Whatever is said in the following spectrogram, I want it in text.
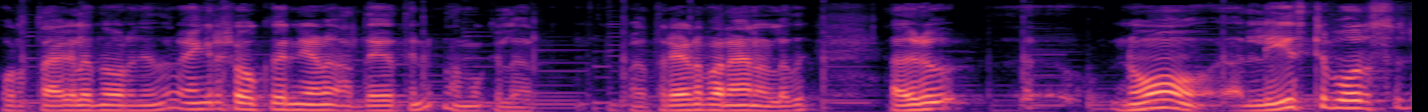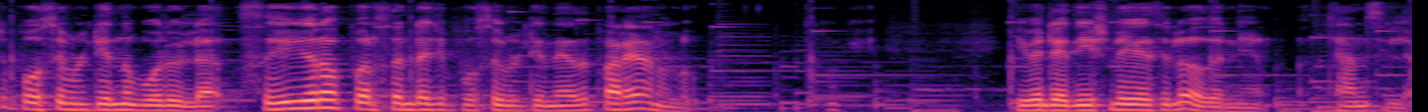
പുറത്താകലെന്ന് പറഞ്ഞത് ഭയങ്കര ഷോക്ക് തന്നെയാണ് അദ്ദേഹത്തിന് നമുക്കെല്ലാവർക്കും. അപ്പോൾ അത്രയാണ് പറയാനുള്ളത്. അതൊരു നോ ലീസ്റ്റ് പോസിറ്റ് പോസിബിലിറ്റി എന്ന് പോലുമില്ല സീറോ പെർസെന്റേജ് പോസിബിലിറ്റി എന്നേ അത് പറയാനുള്ളൂ. ഈവൻ രതീഷിന്റെ കേസിലും അതുതന്നെയാണ് ചാൻസ് ഇല്ല.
